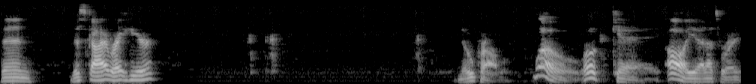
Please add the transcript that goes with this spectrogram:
then this guy right here, no problem. Whoa, okay. Oh yeah, that's right.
